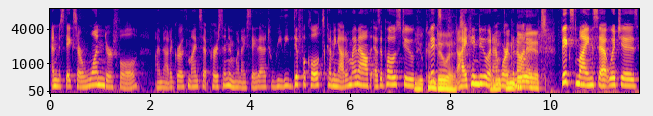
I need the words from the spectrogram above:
and mistakes are wonderful. I'm not a growth mindset person, and when I say that, it's really difficult coming out of my mouth as opposed to you can fixed, do it. I can do it. You I'm working on it. it. Fixed mindset, which is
